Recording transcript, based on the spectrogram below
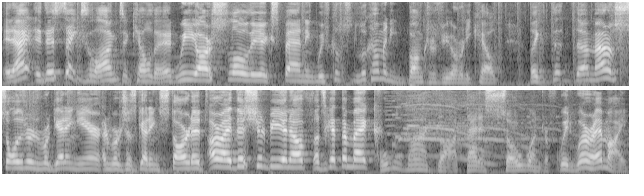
It, this takes long to kill, We are slowly expanding. We've look how many bunkers we already killed. Like, the, the amount of soldiers we're getting here, and we're just getting started. All right, this should be enough. Let's get the mech. Oh my god, that is so wonderful. Wait, where am I?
